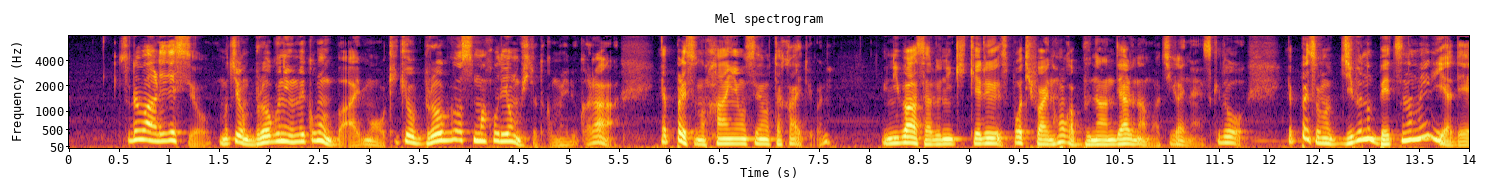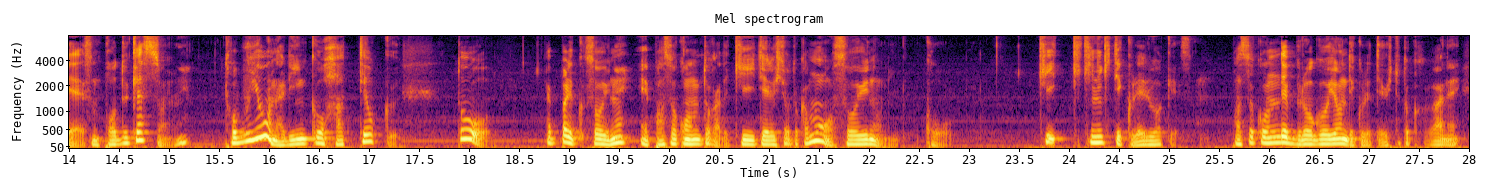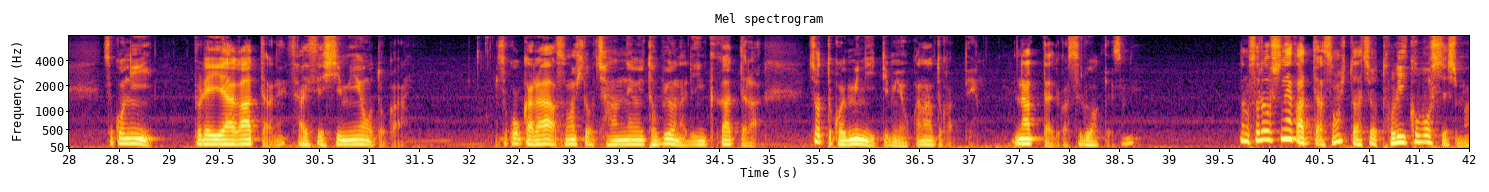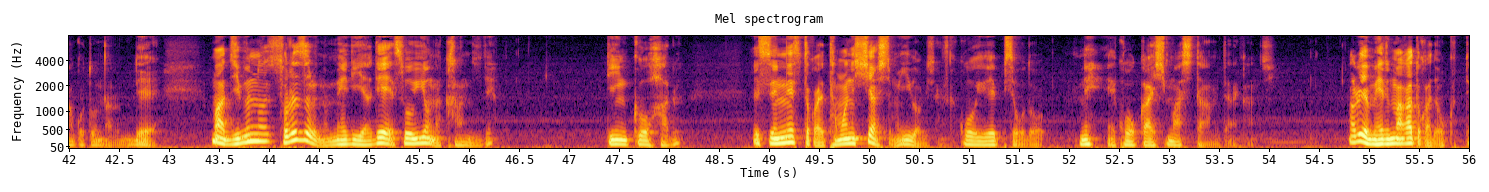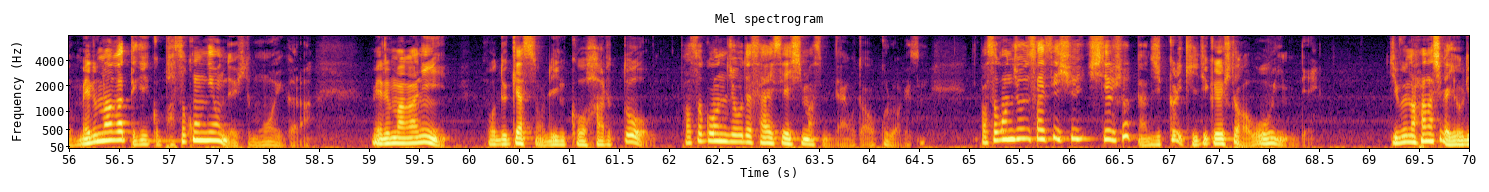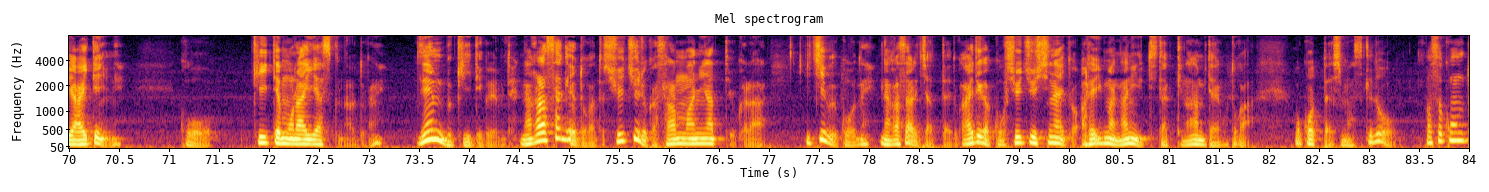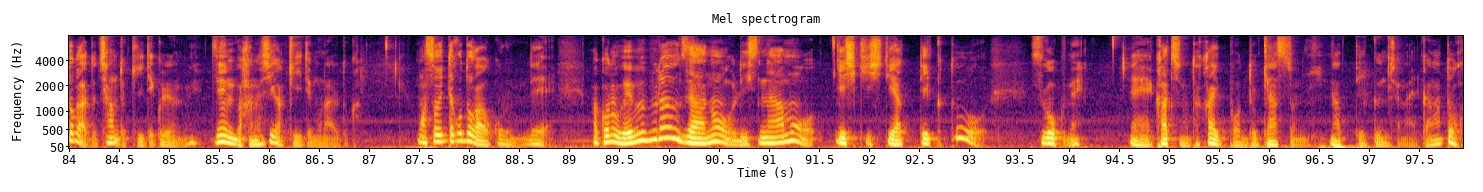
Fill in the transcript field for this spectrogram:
それはあれですよ。もちろんブログに埋め込む場合も、結局ブログをスマホで読む人とかもいるから、やっぱりその汎用性の高いというかね、ユニバーサルに聞ける Spotify の方が無難であるのは間違いないですけど、やっぱりその自分の別のメディアで、そのポッドキャストにね、飛ぶようなリンクを貼っておくと、やっぱりそういうね、パソコンとかで聞いてる人とかもそういうのにこう聞きに来てくれるわけです。パソコンでブログを読んでくれてる人とかがね、そこにプレイヤーがあったらね、再生してみようとか、そこからその人のチャンネルに飛ぶようなリンクがあったら、ちょっとこれ見に行ってみようかなとかってなったりとかするわけですよね。でもそれをしなかったらその人たちを取りこぼしてしまうことになるんで、まあ自分のそれぞれのメディアでそういうような感じでリンクを貼る。SNS とかでたまにシェアしてもいいわけじゃないですか。こういうエピソードをね、公開しました、みたいな感じ。あるいはメルマガとかで送っても、メルマガって結構パソコンで読んでる人も多いから、メルマガに、ポッドキャストのリンクを貼ると、パソコン上で再生しますみたいなことが起こるわけですね。パソコン上で再生してる人ってのはじっくり聞いてくれる人が多いんで、自分の話がより相手にね、こう、聞いてもらいやすくなるとかね、全部聞いてくれるみたいな。ながら作業とかだと集中力が散漫になってるから、一部こうね、流されちゃったりとか、相手がこう集中しないと、あれ今何言ってたっけなみたいなことが起こったりしますけど、パソコンとかだとちゃんと聞いてくれるのね。全部話が聞いてもらうとか。まあそういったことが起こるんで、まあ、この Web ブラウザーのリスナーも意識してやっていくと、すごくね、えー価値の高いポッドキャストになっていくんじゃないかなと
